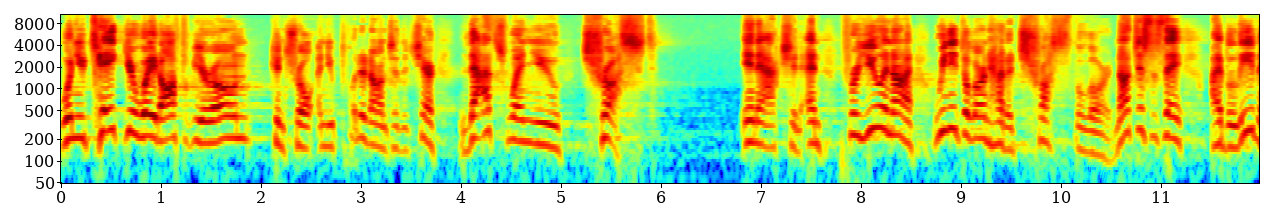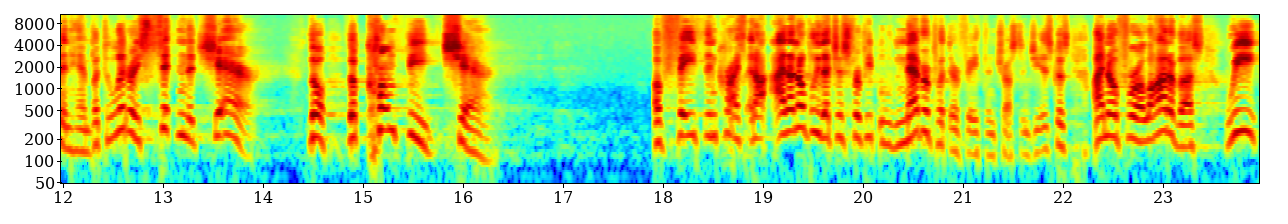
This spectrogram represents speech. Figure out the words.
When you take your weight off of your own control and you put it onto the chair, that's when you trust in action. And for you and I, we need to learn how to trust the Lord. Not just to say, I believe in Him, but to literally sit in the chair, the, the comfy chair of faith in Christ. And I, and I, don't believe that's just for people who've never put their faith and trust in Jesus, because I know for a lot of us, we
